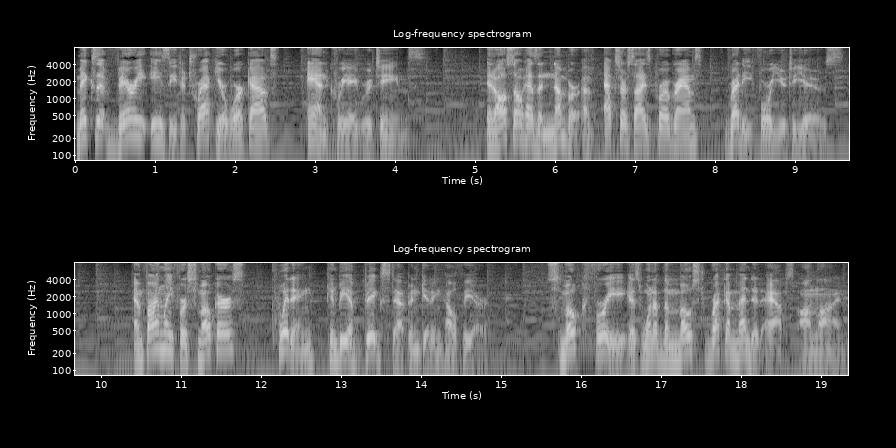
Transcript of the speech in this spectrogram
makes it very easy to track your workouts and create routines. It also has a number of exercise programs ready for you to use. And finally, for smokers, quitting can be a big step in getting healthier. Smoke Free is one of the most recommended apps online.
